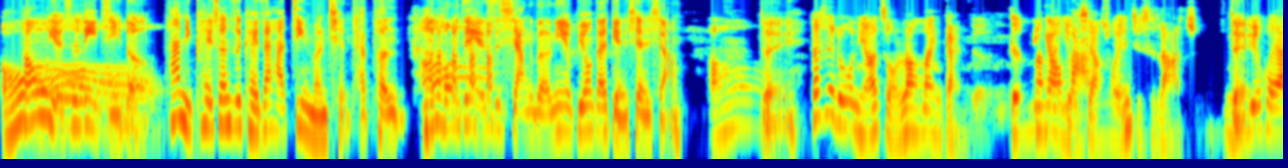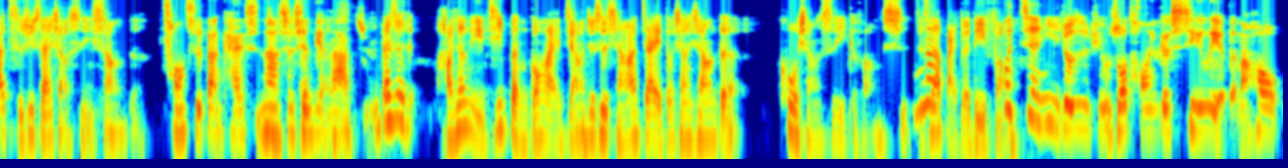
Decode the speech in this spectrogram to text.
哦喷雾也是立即的，它你可以甚至可以在它进门前才喷，它空间也是香的，你也不用再点线香。哦。对，但是如果你要走浪漫感的，跟慢慢有香味，就是蜡烛。对你约会要持续三小时以上的，从吃饭开始，那就先点蜡烛。但是好像以基本功来讲，就是想要家里都香香的，扩香是一个方式，只是要摆对地方。会建议就是，比如说同一个系列的，然后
